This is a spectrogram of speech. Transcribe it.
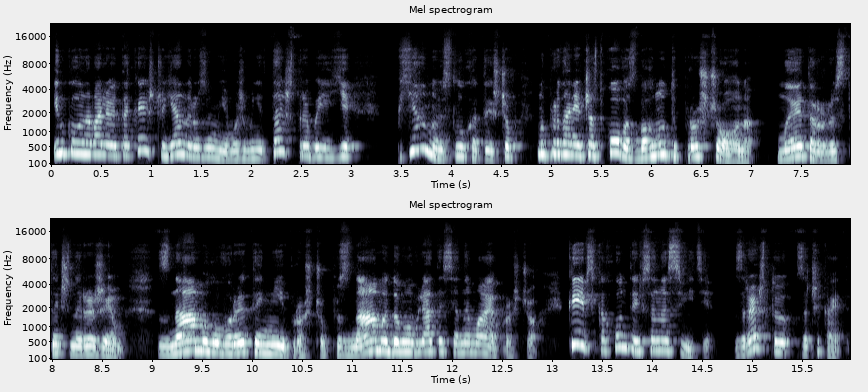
інколи навалює таке, що я не розумію. Може, мені теж треба її п'яною слухати, щоб ну принаймні частково збагнути про що вона. Ми терористичний режим. З нами говорити ні про що, з нами домовлятися немає про що. Київська хунта і все на світі. Зрештою, зачекайте.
